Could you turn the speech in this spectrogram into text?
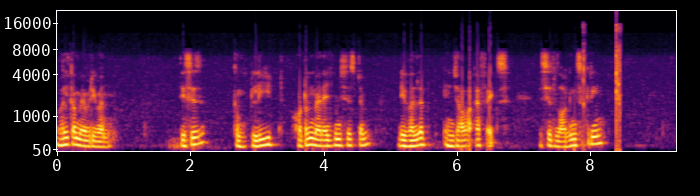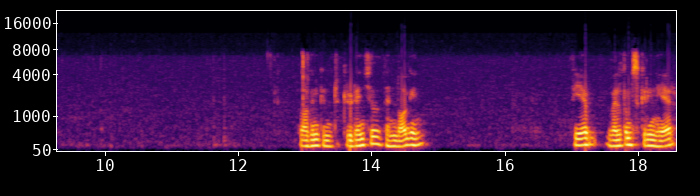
Welcome everyone. This is complete hotel management system developed in JavaFX. This is login screen. Login credential, then login. We have welcome screen here.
